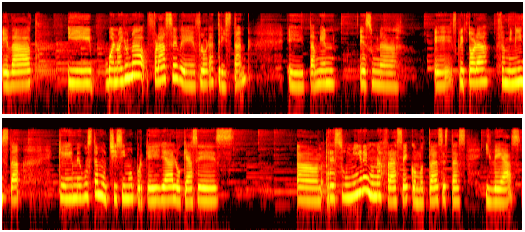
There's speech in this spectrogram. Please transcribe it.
edad. Y bueno, hay una frase de Flora Tristán, eh, también es una eh, escritora feminista que me gusta muchísimo porque ella lo que hace es resumir en una frase como todas estas ideas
